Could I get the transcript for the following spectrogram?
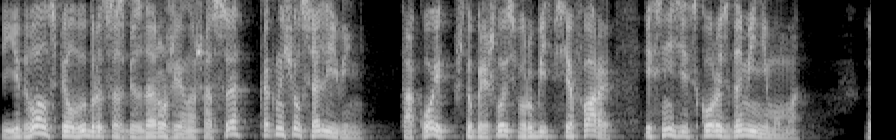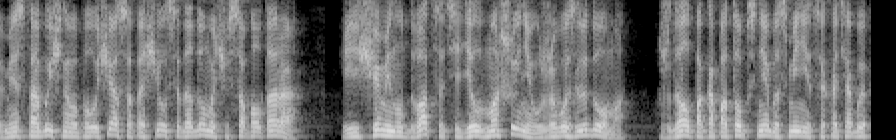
Едва успел выбраться с бездорожья на шоссе, как начался ливень. Такой, что пришлось врубить все фары и снизить скорость до минимума. Вместо обычного получаса тащился до дома часа полтора. И еще минут двадцать сидел в машине уже возле дома. Ждал, пока потоп с неба сменится хотя бы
